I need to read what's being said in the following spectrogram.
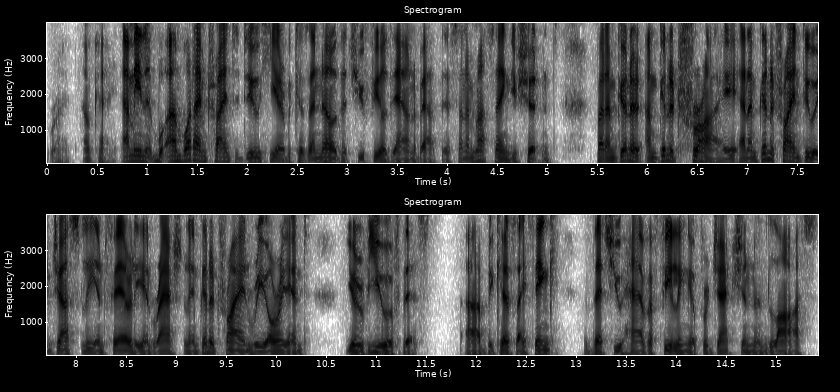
Right. Okay. I mean, and what I'm trying to do here, because I know that you feel down about this, and I'm not saying you shouldn't, but I'm gonna I'm gonna try, and I'm gonna try and do it justly and fairly and rationally. I'm gonna try and reorient your view of this, uh, because I think that you have a feeling of rejection and loss.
